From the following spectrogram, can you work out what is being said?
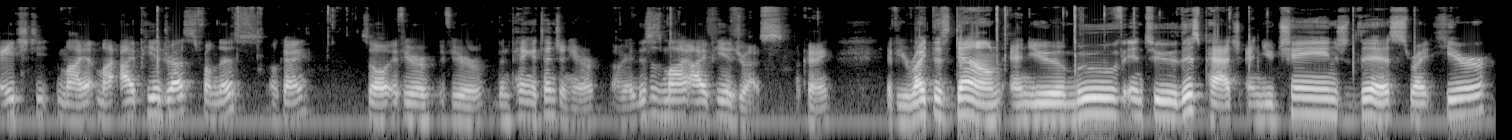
HT, my my IP address from this, okay? So if you're if you've been paying attention here, okay, this is my IP address, okay? If you write this down and you move into this patch and you change this right here,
